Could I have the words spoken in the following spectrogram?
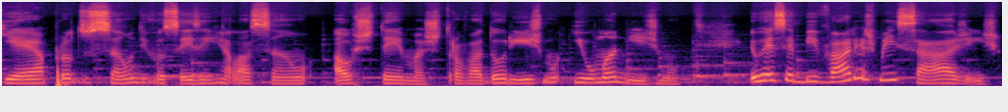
Que é a produção de vocês em relação aos temas trovadorismo e humanismo. Eu recebi várias mensagens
